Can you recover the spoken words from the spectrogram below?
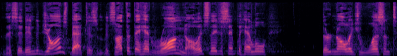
And they said, Into John's baptism. It's not that they had wrong knowledge, they just simply had a little, their knowledge wasn't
